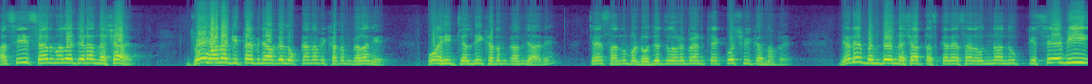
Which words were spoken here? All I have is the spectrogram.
ਅਸੀਂ ਸਰ ਮਤਲਬ ਜਿਹੜਾ ਨਸ਼ਾ ਜੋ ਵਾਅਦਾ ਕੀਤਾ ਪੰਜਾਬ ਦੇ ਲੋਕਾਂ ਨਾਲ ਵੀ ਖਤਮ ਕਰਾਂਗੇ, ਉਹ ਅਸੀਂ ਜਲਦੀ ਖਤਮ ਕਰਨ ਜਾ ਰਹੇ ਹਾਂ, ਚਾਹੇ ਸਾਨੂੰ ਬਲਡੋਜ਼ਰ ਚਲਾਉਣੇ ਪੈਣ, ਚਾਹੇ ਕੁਝ ਵੀ ਕਰਨਾ ਪਏ ਜਿਹੜੇ ਬੰਦੇ ਨਸ਼ਾ ਤਸਕਰ ਹੈ ਸਰ, ਉਹਨਾਂ ਨੂੰ ਕਿਸੇ ਵੀ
